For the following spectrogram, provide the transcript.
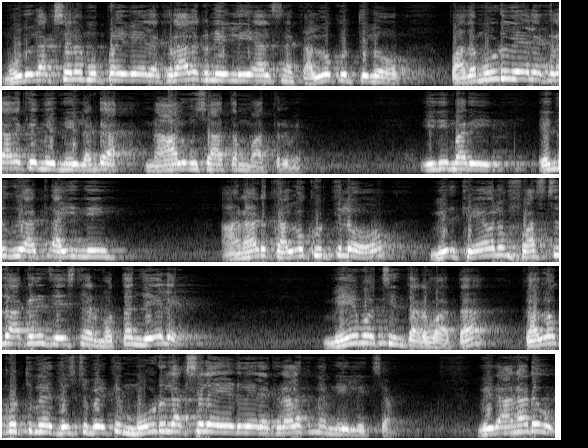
మూడు లక్షల ముప్పై వేల ఎకరాలకు నీళ్ళు ఇవ్వాల్సిన కల్వకుర్తిలో పదమూడు వేల ఎకరాలకే మీరు నీళ్ళు అంటే నాలుగు శాతం మాత్రమే. ఇది మరి ఎందుకు అట్లా అయింది? ఆనాడు కల్వకుర్తిలో మీరు కేవలం ఫస్ట్ దాకానే చేసినారు మొత్తం చేయలే. మేము వచ్చిన తర్వాత కల్వకుర్తి మీద దృష్టి పెట్టి మూడు లక్షల ఏడు వేల ఎకరాలకు మేము నీళ్ళు ఇచ్చాం మీరు అన్నాడు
